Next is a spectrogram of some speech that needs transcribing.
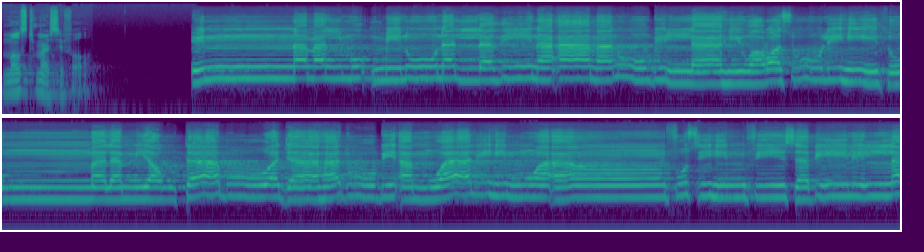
most merciful. إنما المؤمنون الذين آمنوا بالله ورسوله ثم لم يرتابوا وجاهدوا بأموالهم وأنفسهم في سبيل الله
